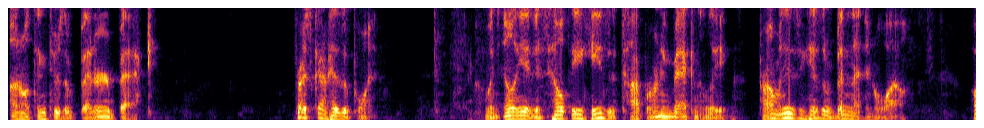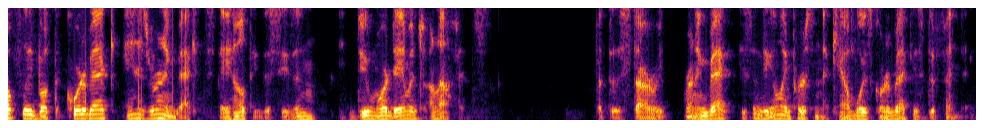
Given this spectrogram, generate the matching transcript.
I don't think there's a better back. Prescott has a point. When Elliott is healthy, he's a top running back in the league. Problem is, he hasn't been that in a while. Hopefully, both the quarterback and his running back can stay healthy this season and do more damage on offense. But the star running back isn't the only person the Cowboys quarterback is defending.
